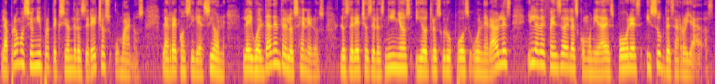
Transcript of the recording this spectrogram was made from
la promoción y protección de los derechos humanos, la reconciliación, la igualdad entre los géneros, los derechos de los niños y otros grupos vulnerables y la defensa de las comunidades pobres y subdesarrolladas.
